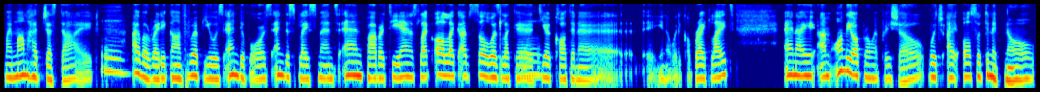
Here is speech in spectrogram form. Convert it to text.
My mom had just died. Mm. I've already gone through abuse and divorce and displacement and poverty. And it's like, oh, like I still was like a mm. deer caught in a, you know, what do you call bright light. And I am on the Oprah Winfrey show, which I also didn't know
